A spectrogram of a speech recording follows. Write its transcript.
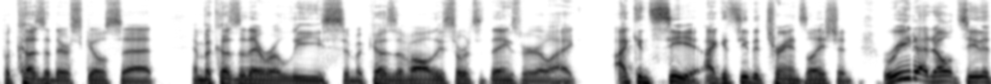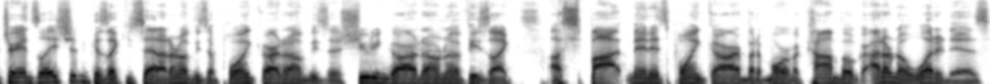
because of their skill set and because of their release and because of all these sorts of things where you're like, I can see it. I can see the translation. Reed, I don't see the translation because, like you said, I don't know if he's a point guard. I don't know if he's a shooting guard. I don't know if he's like a spot minutes point guard, but more of a combo. Guard. I don't know what it is.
